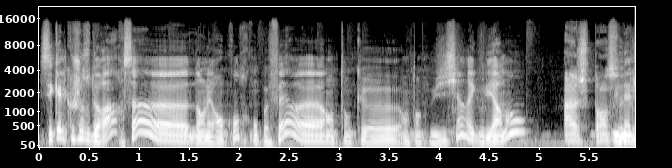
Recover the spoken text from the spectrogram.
C'est quelque chose de rare, ça, euh, dans les rencontres qu'on peut faire euh, en, tant que, en tant que musicien régulièrement? Ah, je pense. Une plutôt,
